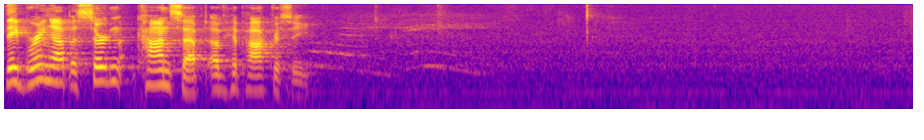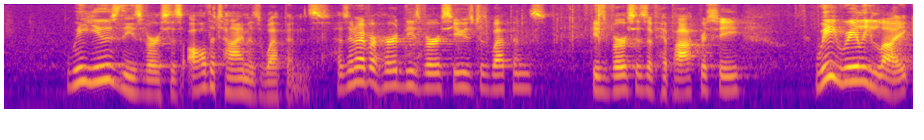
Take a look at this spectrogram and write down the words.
they bring up a certain concept of hypocrisy. We use these verses all the time as weapons. Has anyone ever heard these verses used as weapons? these verses of hypocrisy, we really like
